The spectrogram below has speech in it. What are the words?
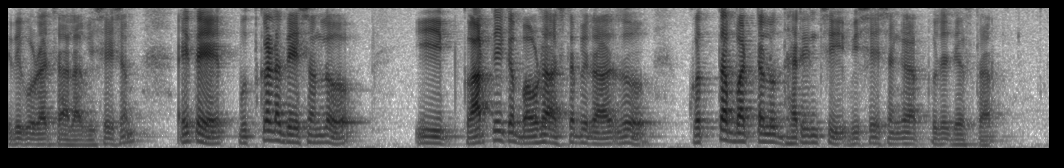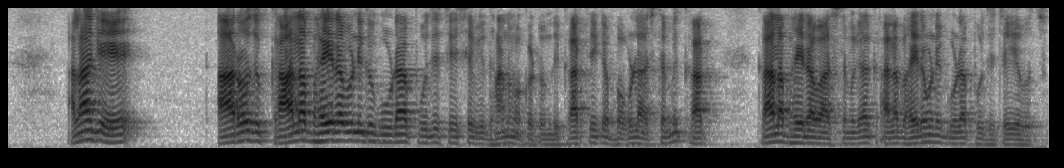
ఇది కూడా చాలా విశేషం. అయితే ఉత్కళ దేశంలో ఈ కార్తీక బౌఢ అష్టమి రాజు కొత్త బట్టలు ధరించి విశేషంగా పూజ చేస్తారు. అలాగే ఆ రోజు కాలభైరవునికి కూడా పూజ చేసే విధానం ఒకటి ఉంది. కార్తీక బహుళ అష్టమి కార్ కాలభైరవ అష్టమిగా కాలభైరవునికి కూడా పూజ చేయవచ్చు.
